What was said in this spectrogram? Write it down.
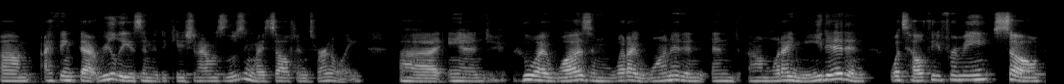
um, I think that really is an indication I was losing myself internally uh, and who I was and what I wanted and, and um, what I needed and what's healthy for me. So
